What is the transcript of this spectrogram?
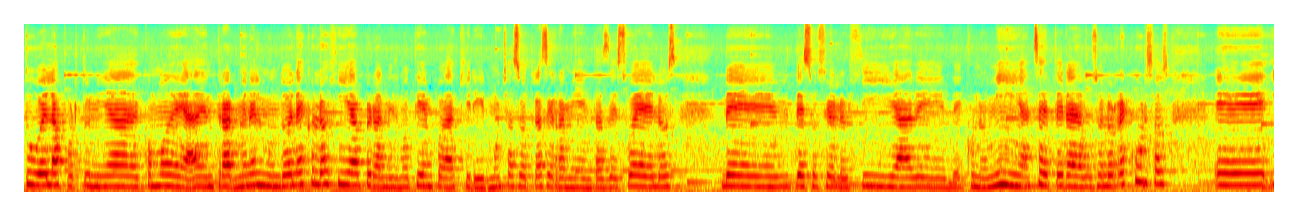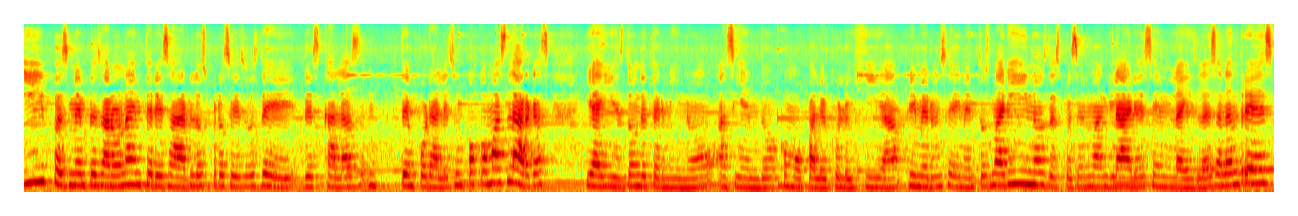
tuve la oportunidad como de adentrarme en el mundo de la ecología, pero al mismo tiempo de adquirir muchas otras herramientas de suelos, de, sociología, de, de, economía, etcétera, de uso de los recursos. Eh, y pues me empezaron a interesar los procesos de, de, escalas temporales un poco más largas y ahí es donde termino haciendo como paleoecología, primero en sedimentos marinos, después en manglares en la isla de San Andrés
